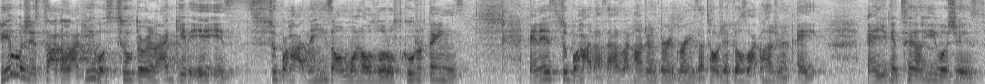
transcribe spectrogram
he was just talking like he was two, three, and I get it. It is super hot. And he's on one of those little scooter things. And it's super hot outside. It's like 103 degrees. I told you it feels like 108. And you can tell he was just,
